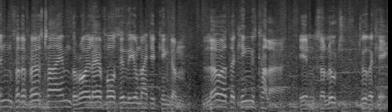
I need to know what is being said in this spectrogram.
Then, for the first time, the Royal Air Force in the United Kingdom lowered the King's colour in salute to the King.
